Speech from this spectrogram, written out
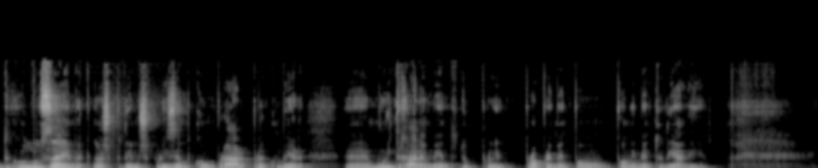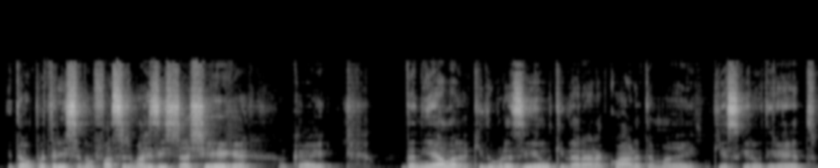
de guloseima que nós podemos, por exemplo, comprar para comer muito raramente do que propriamente para um, para um alimento do dia a dia. Então, Patrícia, não faças mais isto, já chega, ok? Daniela, aqui do Brasil, aqui da Araraquara também, que a seguir o direto.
